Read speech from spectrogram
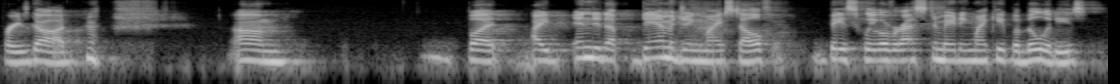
praise God. um, but I ended up damaging myself, basically overestimating my capabilities.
